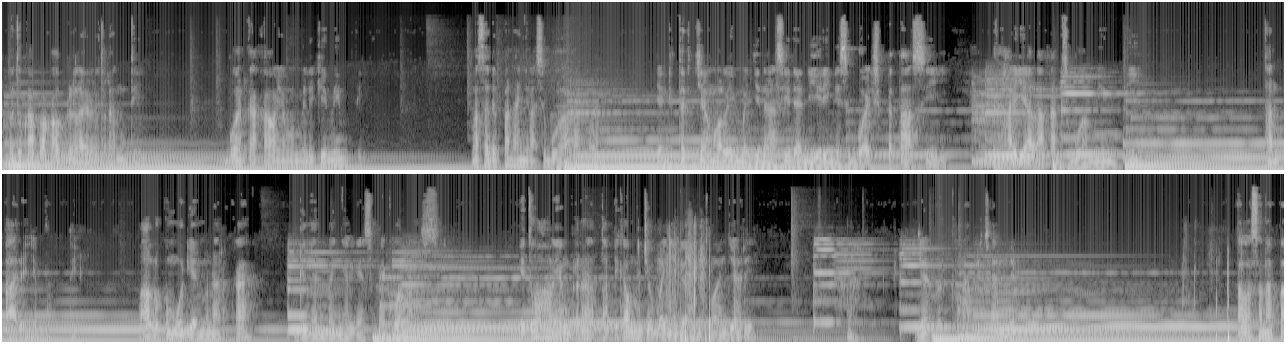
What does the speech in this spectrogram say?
untuk apa kau berlari terhenti? Bukankah kau yang memiliki mimpi? Masa depan hanyalah sebuah harapan yang diterjang oleh imajinasi dan diiringi sebuah ekspektasi, berhayal akan sebuah mimpi tanpa adanya bukti. Lalu kemudian menerka dengan banyaknya spekulasi. Itu hal yang berat, tapi kau mencobanya dengan hitungan jari. Hah, jangan berkenan bercanda. Alasan apa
